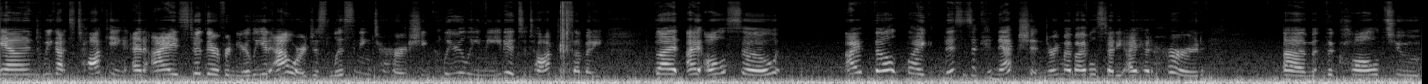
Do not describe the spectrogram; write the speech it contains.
And we got to talking, and I stood there for nearly an hour just listening to her. She clearly needed to talk to somebody. But I also, I felt like this is a connection. During my Bible study, I had heard um, the call to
